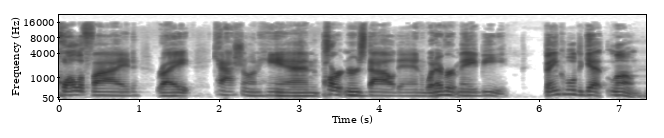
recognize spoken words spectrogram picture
qualified, right? Cash on hand, partners dialed in, whatever it may be, bankable to get loan,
